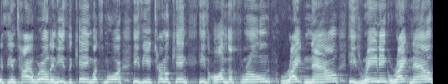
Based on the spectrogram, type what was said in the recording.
it's the entire world, and He's the king. What's more, He's the eternal king. He's on the throne right now, He's reigning right now.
